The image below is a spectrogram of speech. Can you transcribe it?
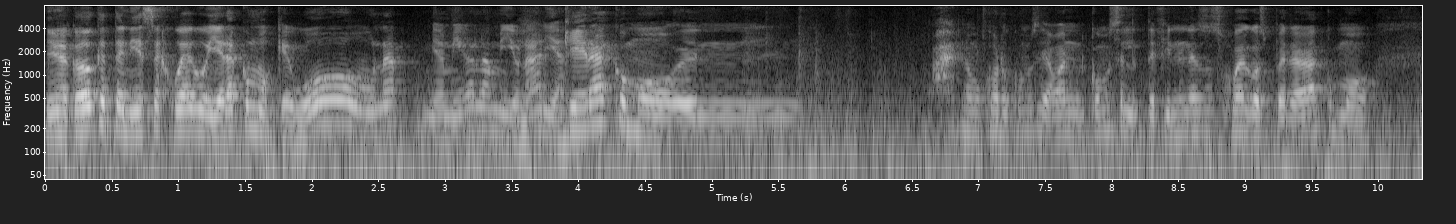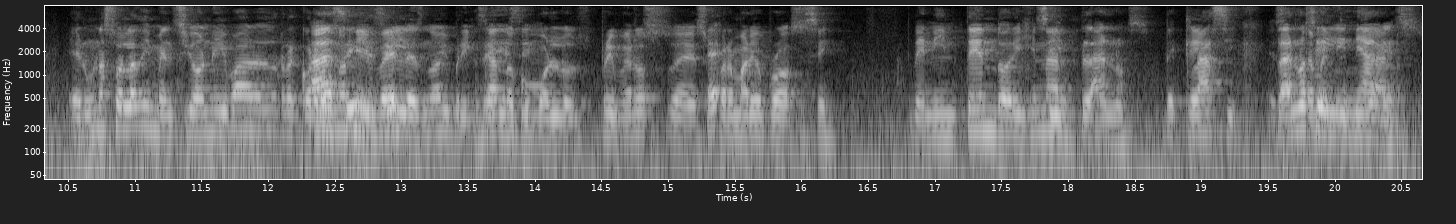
Y me acuerdo que tenía ese juego y era como que, wow, una, mi amiga la millonaria. Que era como en. Ay, no me acuerdo cómo se llaman, cómo se les definen esos juegos, pero era como en una sola dimensión, iba recorriendo Ah, sí, niveles, sí. ¿no? Y brincando, Sí, sí. como los primeros eh, Super Eh, Mario Bros. Sí, De Nintendo sí, original. planos. De Classic. Planos y lineales.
